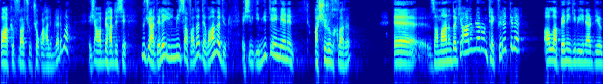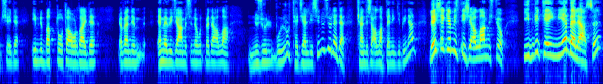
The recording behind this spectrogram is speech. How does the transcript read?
vakıflar çok, çok alimleri var. E ama bir hadisi mücadele ilmi safhada devam ediyor. E şimdi İbn-i Teymiye'nin aşırılıkları e, zamanındaki alimler onu tekfir ettiler. Allah benim gibi iner diyor ki şeyde İbn Battuta oradaydı. Efendim Emevi Camisi'nde hutbede Allah nüzül buyurur, tecellisi nüzül eder. Kendisi Allah benim gibi iner. Leyse kemisli şey, Allah'ın misli yok. İbn Teymiye belası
